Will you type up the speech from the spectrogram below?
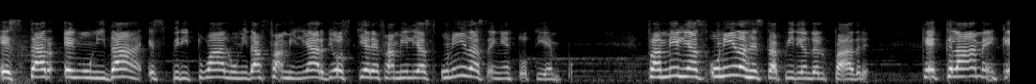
estar en unidad espiritual, unidad familiar. Dios quiere familias unidas en estos tiempos. Familias unidas está pidiendo el Padre. que clamen, que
